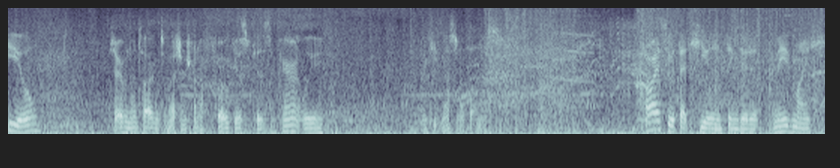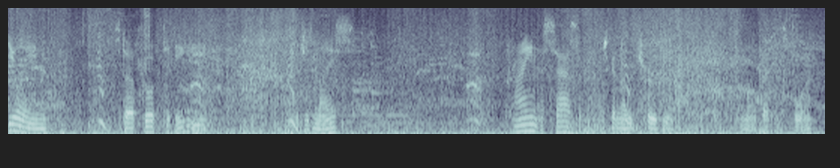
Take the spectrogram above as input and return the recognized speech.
Heal. Sorry if I'm not talking too much, I'm trying to focus because apparently I'm keep messing up on this. Oh, I see what that healing thing did. It made my healing stuff go up to 80, which is nice. Prying Assassin. I just got another trophy. I don't know what that was for.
